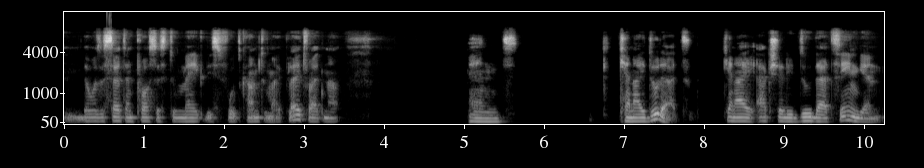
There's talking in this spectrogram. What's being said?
And there was a certain process to make this food come to my plate right now. And can I do that? Can I actually do that thing and,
